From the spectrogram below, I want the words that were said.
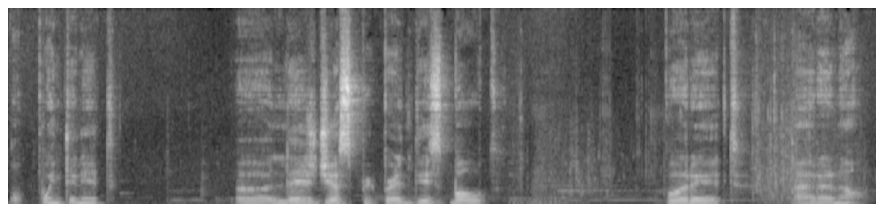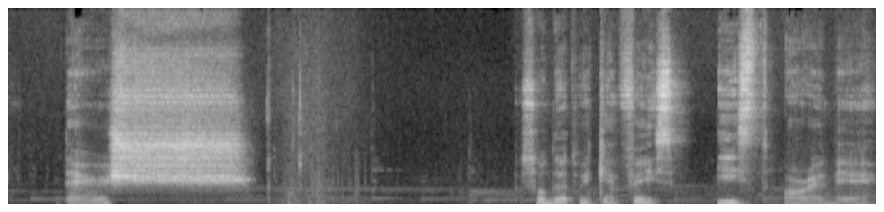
Oh, pointing it. Uh, let's just prepare this boat. Put it I don't know. There. So that we can face east already.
